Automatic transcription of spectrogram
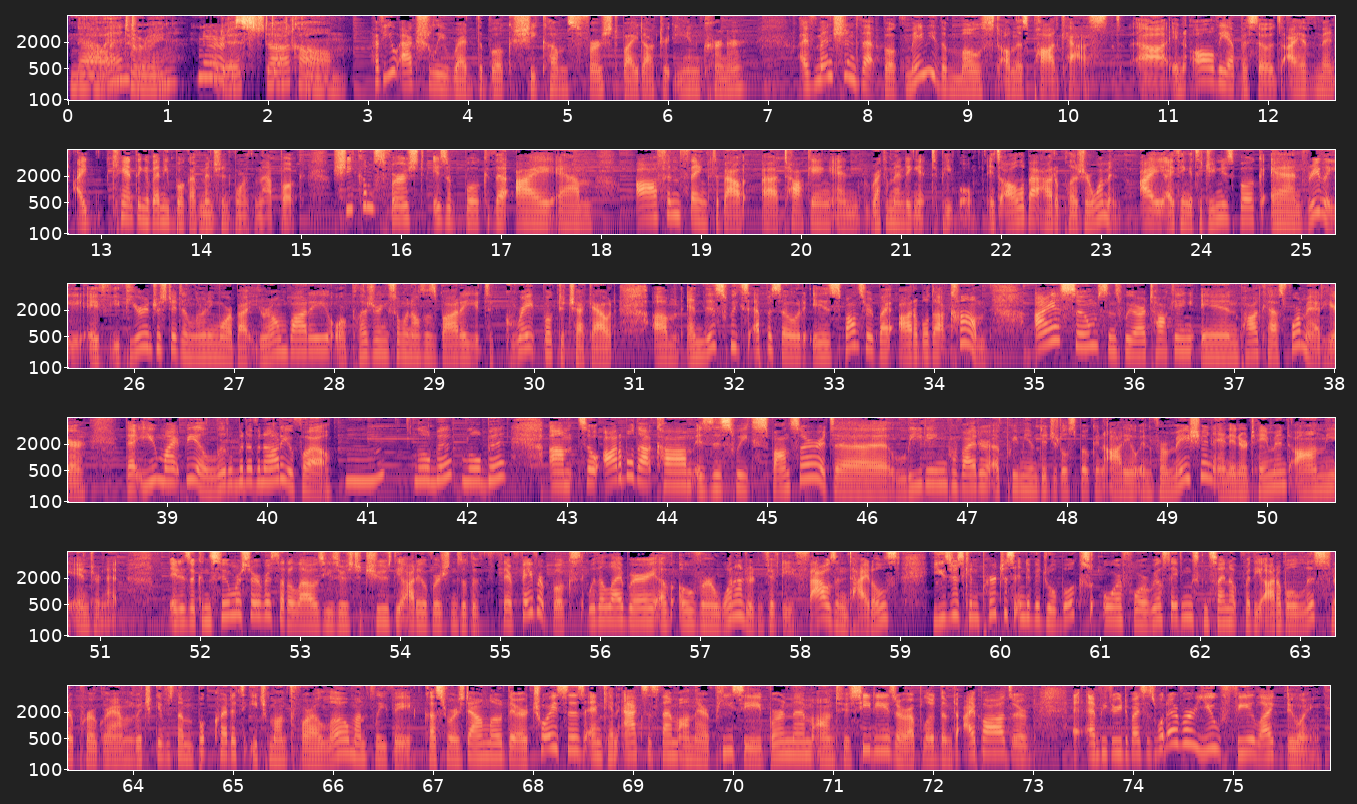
Now entering Nerdist.com. Have you actually read the book She Comes First by Dr. Ian Kerner? I've mentioned that book maybe the most on this podcast. Uh, in all the episodes, I have meant I can't think of any book I've mentioned more than that book. She Comes First is a book that I am often thanked about uh, talking and recommending it to people. It's all about how to pleasure women. I, I think it's a genius book, and really, if, if you're interested in learning more about your own body or pleasuring someone else's body, it's a great book to check out. Um, and this week's episode is sponsored by Audible.com. I assume, since we are talking in podcast format here, that you might be a little bit of an audiophile. Hmm? A little bit, a little bit. Um, so, Audible.com is this week's sponsor. It's a leading provider of premium digital spoken audio information and entertainment on the internet. It is a consumer service that allows users to choose the audio versions of the, their favorite books with a library of over 150,000 titles. Users can purchase individual books or, for real savings, can sign up for the Audible Listener Program, which gives them book credits each month for a low monthly fee. Customers download their choices and can access them on their PC, burn them onto CDs, or upload them to iPods or MP3 devices, whatever you feel like doing.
